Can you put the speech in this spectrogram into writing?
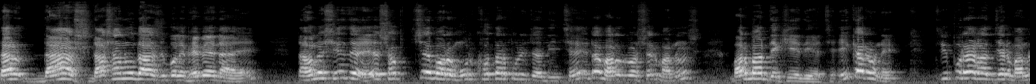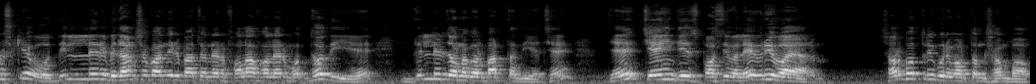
তার দাস, দাসানুদাস বলে ভেবে নেয়, তাহলে সে যে সবচেয়ে বড় মূর্খতার পরিচয় দিচ্ছে, এটা ভারতবর্ষের মানুষ বারবার দেখিয়ে দিয়েছে। এই কারণে ত্রিপুরা রাজ্যের মানুষকেও দিল্লির বিধানসভা নির্বাচনের ফলাফলের মধ্য দিয়ে দিল্লির জনগণ বার্তা দিয়েছে যে চেঞ্জ ইজ পসিবল এভরিওয়ার সর্বত্রই পরিবর্তন সম্ভব,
